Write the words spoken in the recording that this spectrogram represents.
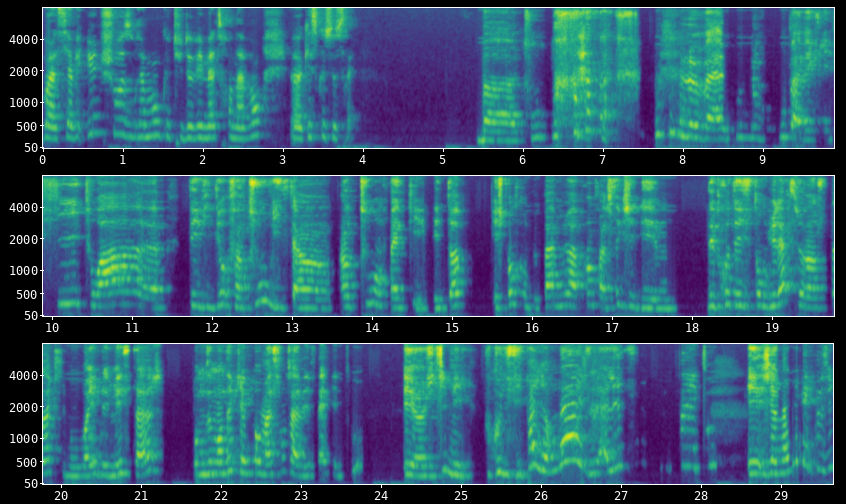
Voilà, s'il y avait une chose vraiment que tu devais mettre en avant, qu'est-ce que ce serait? Bah, tout. Bah, le, groupe avec les filles, toi, euh, tes vidéos, enfin tout, oui, c'est un, tout en fait qui est, top. Et je pense qu'on peut pas mieux apprendre. Enfin, je sais que j'ai des, des prothésistes ongulaires sur Insta qui m'envoyaient des messages pour me demander quelle formation j'avais faite et tout. Et euh, je dis, mais vous connaissez pas Your Allez-y, et tout. Et j'en avais quelques-unes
